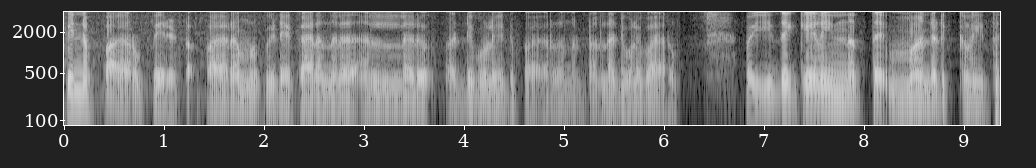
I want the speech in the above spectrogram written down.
പിന്നെ പയറുപ്പേര് കേട്ടോ പയർ നമ്മൾ പീടിയക്കാരൻ നല്ലൊരു അടിപൊളിയായിട്ട് പയർ എന്നിട്ട് നല്ല അടിപൊളി പയറും. അപ്പോൾ ഇതൊക്കെയാണ് ഇന്നത്തെ ഉമ്മാന്റെ അടുക്കളയിലത്തെ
